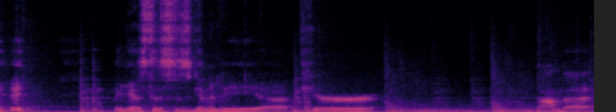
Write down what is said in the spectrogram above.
I guess this is going to be uh, pure combat.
